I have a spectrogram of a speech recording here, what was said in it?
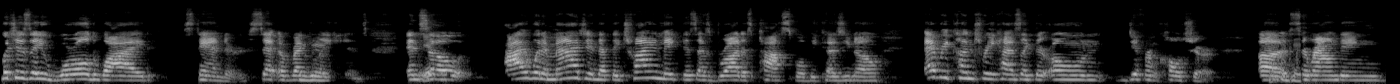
which is a worldwide standard set of mm-hmm. regulations. Mm-hmm. And yeah. so I would imagine that they try and make this as broad as possible because you know every country has like their own different culture uh, mm-hmm. surrounding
